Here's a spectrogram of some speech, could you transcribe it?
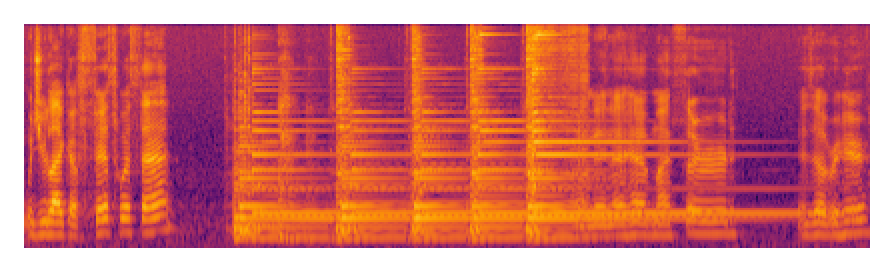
Would you like a fifth with that? Third is over here.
